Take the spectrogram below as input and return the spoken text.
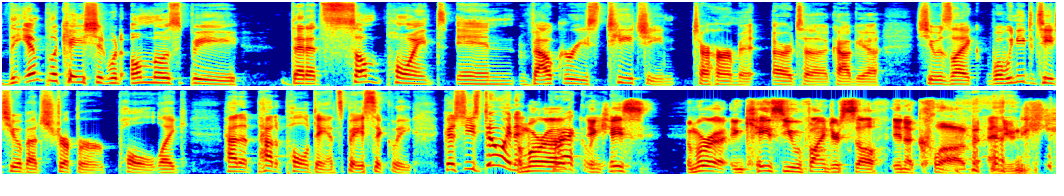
the implication would almost be that at some point in Valkyrie's teaching to Hermit or to Kaguya, she was like, "Well, we need to teach you about stripper pole, like how to how to pole dance, basically, because she's doing it Amora, correctly." in case Amora, in case you find yourself in a club and you need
